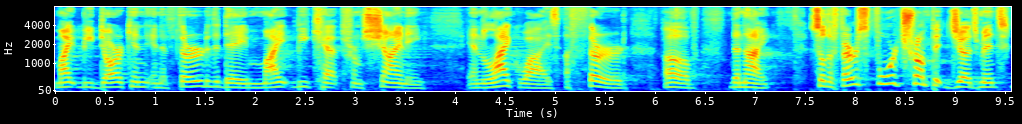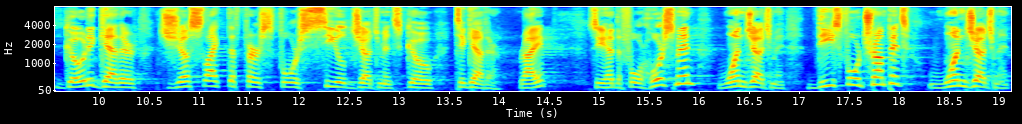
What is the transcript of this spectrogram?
might be darkened, and a third of the day might be kept from shining and likewise a third of the night. So the first four trumpet judgments go together just like the first four sealed judgments go together, right? So you had the four horsemen, one judgment. These four trumpets, one judgment.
